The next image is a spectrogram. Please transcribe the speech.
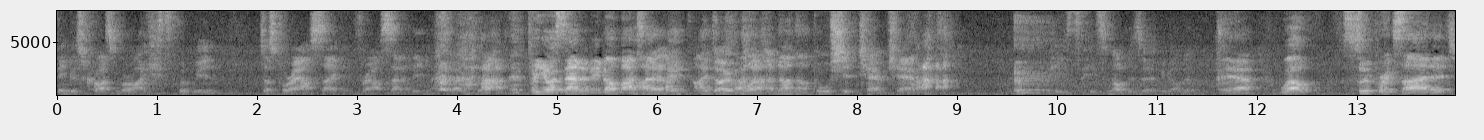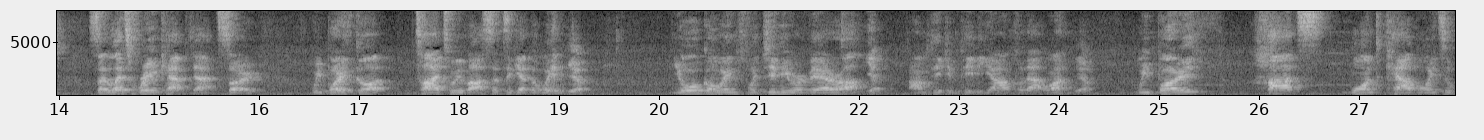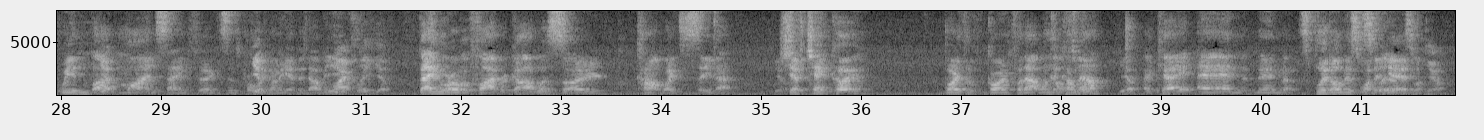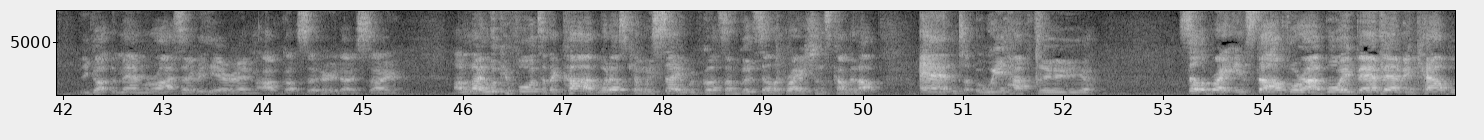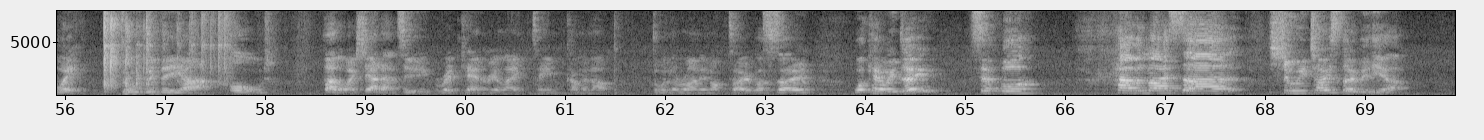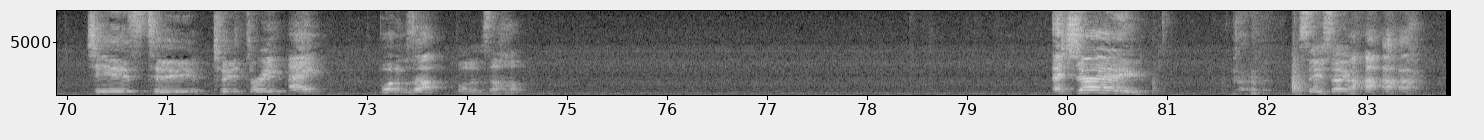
fingers crossed Moraes gets the win just for our sake and for our sanity. So, but For your Saturday, not my I, Saturday. I, I don't want another bullshit champ champ. he's, he's not deserving of it. Yeah. Well, super excited. So let's recap that. So we both got Tai Tuivasa to get the win. Yep, You're going for Jimmy Rivera. yep, I'm picking Peter Yan for that one. yep. We both hearts want Cowboy to win, but Yep. mine saying Ferguson's probably Yep. going to get the W. Likely, yep. Banger of a fight regardless, so can't wait to see that. yep. Shevchenko, both of going for that one to come out. Yep. Okay, and then split on this one Split on again. This one, yep. You got the man Moraes over here, and I've got Cejudo. So I don't know. Looking forward to the card. What else can we say? We've got some good celebrations coming up, and we have to celebrate in style for our boy Bam Bam and Cowboy with the uh, old. By the way, shout out to Red Can Relay team coming up doing the run in October. So what can we do except for have a nice uh, toast over here? Cheers to two, three, eight. Bottoms up. Bottoms up. Ashay! See you soon.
